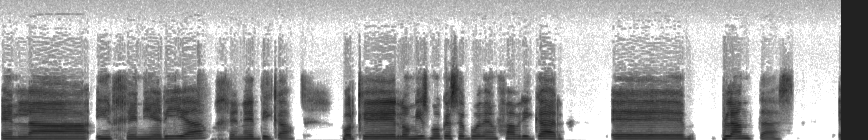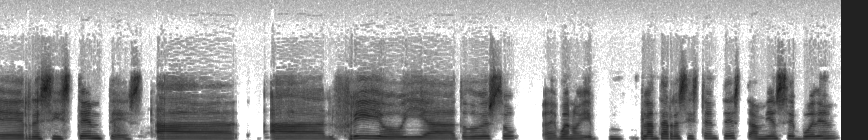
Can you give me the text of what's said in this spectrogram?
en la ingeniería genética, porque lo mismo que se pueden fabricar eh, plantas eh, resistentes al frío y a todo eso, eh, bueno, y plantas resistentes también se pueden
